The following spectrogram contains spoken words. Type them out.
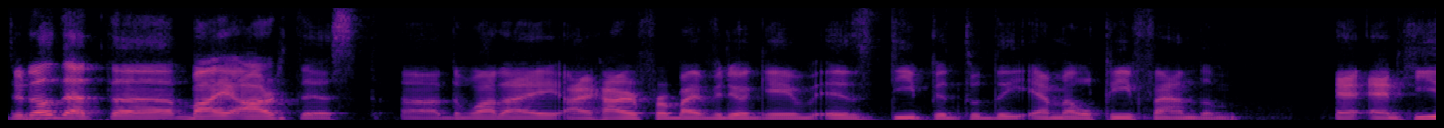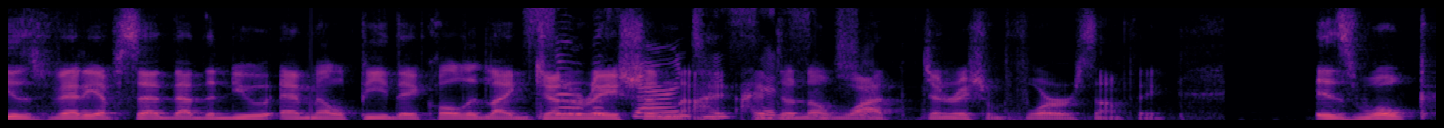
Do you know that uh, my artist, uh, the one I, I hired for my video game, is deep into the MLP fandom. A- And he is very upset that the new MLP, they call it like Service generation, I, I don't know what, generation four or something, is woke.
